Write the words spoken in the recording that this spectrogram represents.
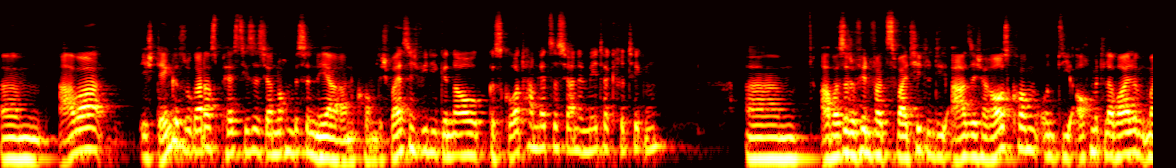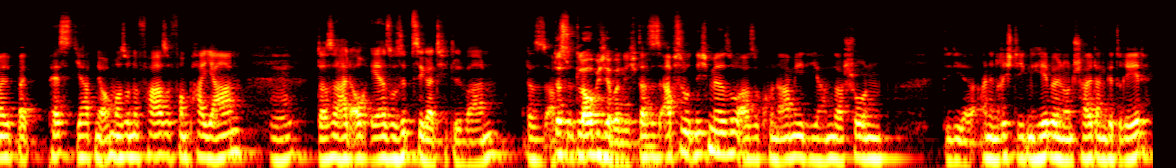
ähm, aber ich denke sogar, dass PES dieses Jahr noch ein bisschen näher rankommt. Ich weiß nicht, wie die genau gescored haben letztes Jahr in den Metakritiken. Ähm, aber es sind auf jeden Fall zwei Titel, die A sicher rauskommen und die auch mittlerweile mal bei PES, die hatten ja auch mal so eine Phase vor ein paar Jahren, dass sie halt auch eher so 70er-Titel waren. Das ist, Das glaube ich aber nicht. das ist absolut nicht mehr so. Also Konami, die haben da schon die, die an den richtigen Hebeln und Schaltern gedreht.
